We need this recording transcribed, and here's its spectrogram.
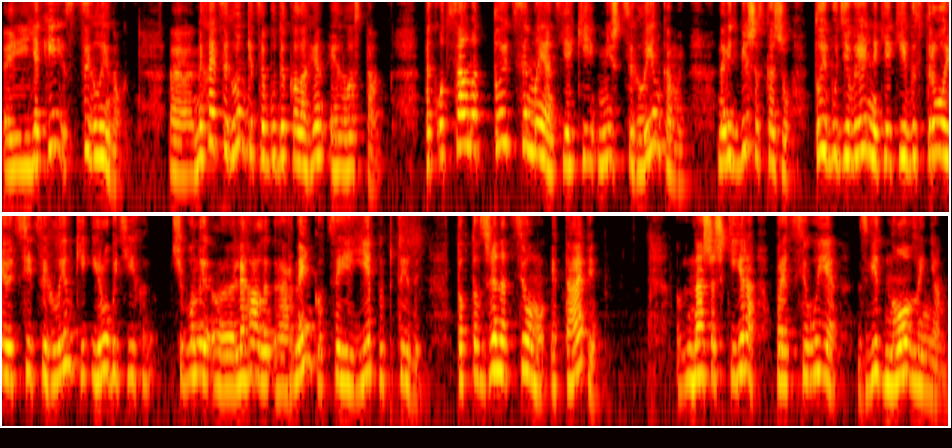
е, який з цеглинок. Нехай цеглинки це буде колаген і еластан. Так от саме той цемент, який між цеглинками, навіть більше скажу, той будівельник, який вистроює ці цеглинки і робить їх, щоб вони лягали гарненько, це і є пептиди. Тобто, вже на цьому етапі наша шкіра працює з відновленням.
